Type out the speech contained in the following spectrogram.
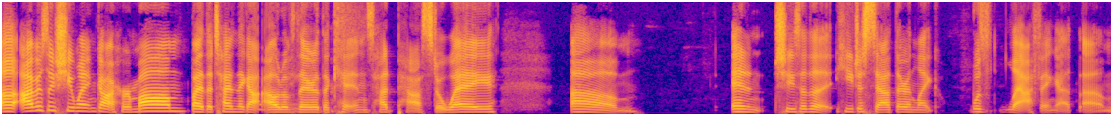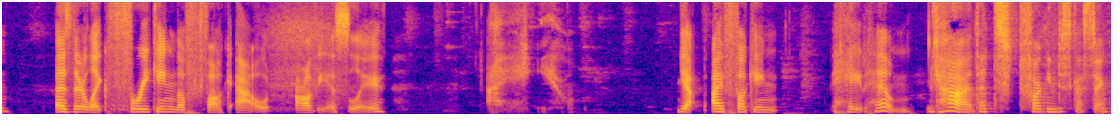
Uh, obviously, she went and got her mom. By the time they got out of there, the kittens had passed away. Um, and she said that he just sat there and like was laughing at them as they're like freaking the fuck out. Obviously, I hate you. yeah, I fucking hate him. Yeah, that's fucking disgusting.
